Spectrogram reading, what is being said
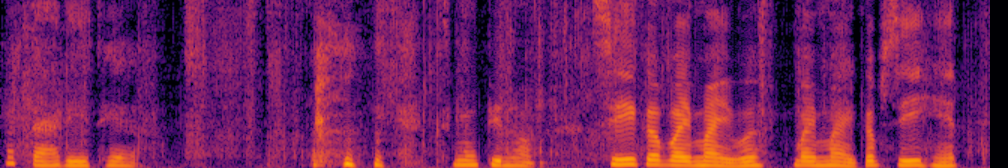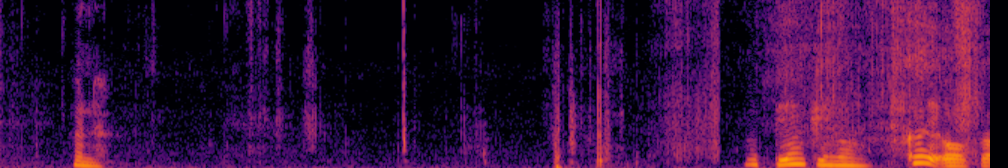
มาตาดีแท้มึงพี่น้องสีกับใบใหม่เว้ยใบใหม่กับสีเห็ดนั่นน่ะเตียงพี่น้องเคยออกก็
